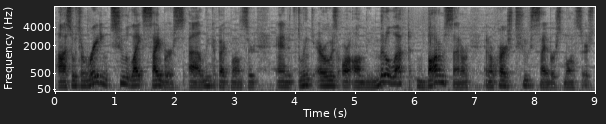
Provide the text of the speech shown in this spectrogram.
Uh, so it's a rating 2 light Cyberse uh, link effect monster, and its link arrows are on the middle left, bottom center, and requires two Cyberse monsters.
